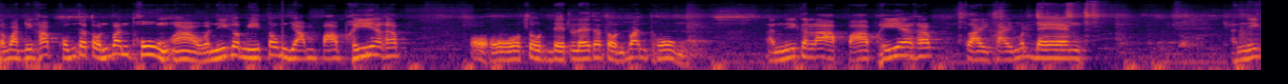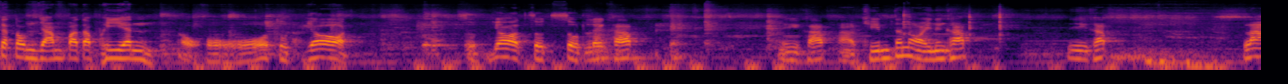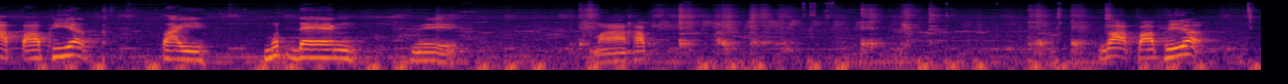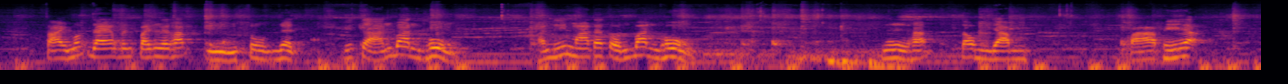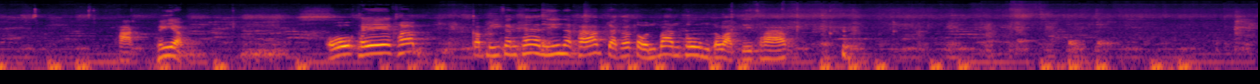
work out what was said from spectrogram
สวัสดีครับ ผมตะตนบ้านทุ่งอ้าววันนี้ก็มีต้มยำปลาเพี้ยครับ โอ้โหสูตรเด็ดเลยตะตนบ้านทุ่ง อันนี้ก็ลาบปลาเพี้ยครับ ใส่ไข่มดแดง อันนี้ก็ต้มยำปลาตะเพียน โอ้โหสุดยอด สุดยอดสุดๆเลยครับ นี่ครับอ่าวชิมซะหน่อยหนึ่งครับ นี่ครับ ลาบปลาเพี้ยใส่มดแดง นี่ มาครับ ลาบปลาเพี้ย ใส่มดแดงเป็นๆเลยครับสูตรเด็ดอีสานบ้านทุ่ง อันนี้มาตะตนบ้านทุ่ง นี่ครับ ต้มยำปลาเพี้ย ผักเพียบ โอเคครับ ก็มีกันแค่นี้นะครับ จากกระสนบ้านทุ่ง สวัสดีครับ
